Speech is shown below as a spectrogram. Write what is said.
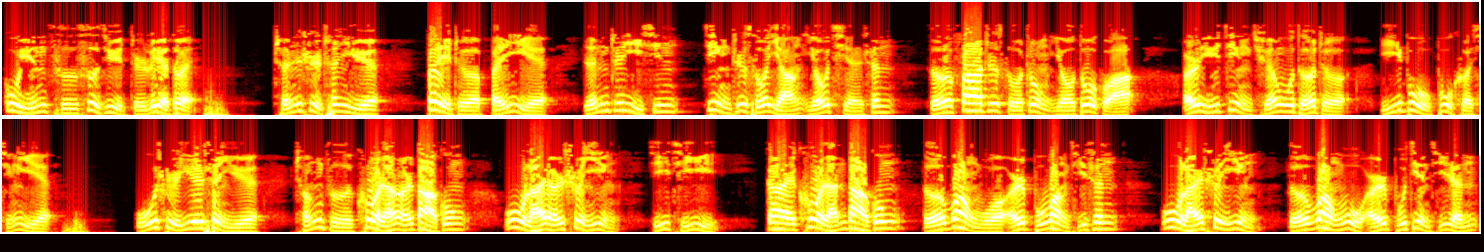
故云此四句只略对。陈氏琛曰：背者北也，人之一心，静之所养有浅深，则发之所重有多寡，而于静全无德者，一步不可行也。吴氏曰甚曰。成子阔然而大功，物来而顺应，及其意。盖阔然大功，得忘我而不忘其身；物来顺应，得忘物而不见其人。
